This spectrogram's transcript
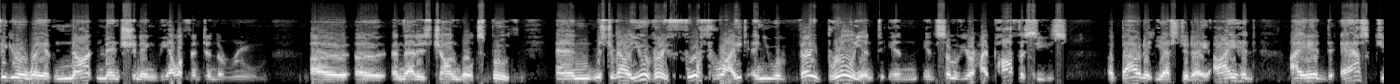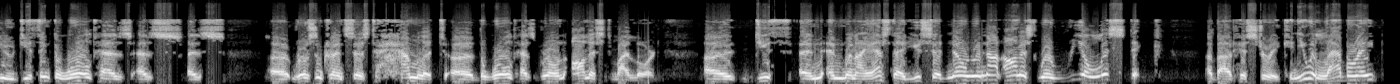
figure a way of not mentioning the elephant in the room, uh, uh, and that is John Wilkes Booth. And Mr. Valle, you were very forthright, and you were very brilliant in in some of your hypotheses about it yesterday. I had I had asked you, do you think the world has as as uh, Rosencrantz says to Hamlet, uh, "The world has grown honest, my lord." Uh, do you th- and and when I asked that, you said, "No, we're not honest. We're realistic about history." Can you elaborate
